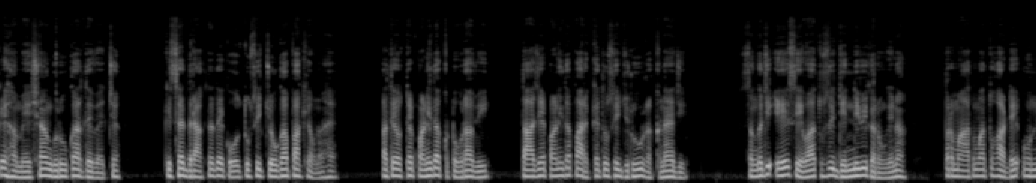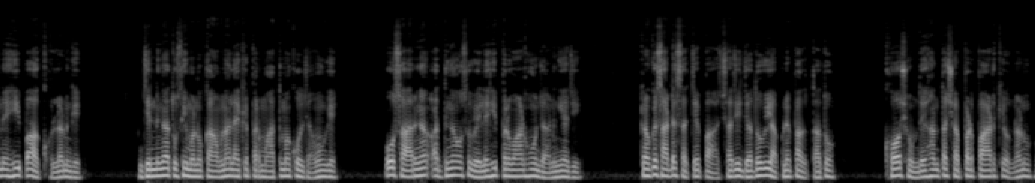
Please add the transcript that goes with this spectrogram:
ਕਿ ਹਮੇਸ਼ਾ ਗੁਰੂ ਘਰ ਦੇ ਵਿੱਚ ਕਿਸੇ ਦਰਖਤ ਦੇ ਕੋਲ ਤੁਸੀਂ ਚੋਗਾ ਪਾ ਕੇ ਆਉਣਾ ਹੈ ਅਤੇ ਉੱਤੇ ਪਾਣੀ ਦਾ ਕਟੋਰਾ ਵੀ, ਤਾਜ਼ੇ ਪਾਣੀ ਦਾ ਭਰ ਕੇ ਤੁਸੀਂ ਜ਼ਰੂਰ ਰੱਖਣਾ ਹੈ ਜੀ। ਸੰਗਤ ਜੀ, ਇਹ ਸੇਵਾ ਤੁਸੀਂ ਜਿੰਨੀ ਵੀ ਕਰੋਗੇ ਨਾ, ਪਰਮਾਤਮਾ ਤੁਹਾਡੇ ਓਨੇ ਹੀ ਭਾਗ ਖੋਲਣਗੇ। ਜਿੰਨੀਆਂ ਤੁਸੀਂ ਮਨੋਕਾਮਨਾ ਲੈ ਕੇ ਪਰਮਾਤਮਾ ਕੋਲ ਜਾਵੋਗੇ, ਉਹ ਸਾਰੀਆਂ ਅੱਧੀਆਂ ਉਸ ਵੇਲੇ ਹੀ ਪ੍ਰਵਾਨ ਹੋ ਜਾਣਗੀਆਂ ਜੀ। ਕਿਉਂਕਿ ਸਾਡੇ ਸੱਚੇ ਪਾਤਸ਼ਾਹ ਜੀ ਜਦੋਂ ਵੀ ਆਪਣੇ ਭਗਤਾਂ ਤੋਂ ਖੁਸ਼ ਹੁੰਦੇ ਹਨ ਤਾਂ ਛੱਪੜ ਪਾੜ ਕੇ ਉਹਨਾਂ ਨੂੰ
